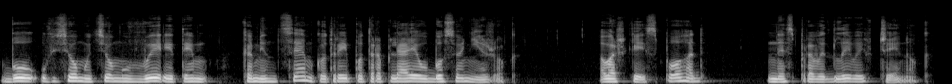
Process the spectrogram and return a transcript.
був у всьому цьому вирі тим камінцем, котрий потрапляє в босоніжок. Важкий спогад, несправедливий вчинок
